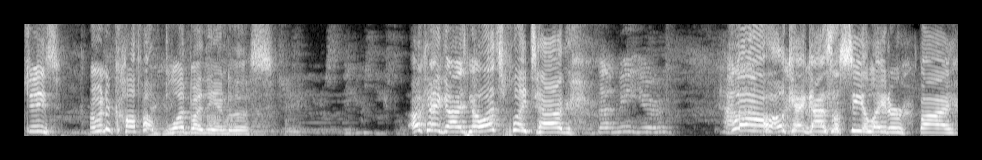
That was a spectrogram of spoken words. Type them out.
jeez, I'm gonna cough out blood by the end of this. Okay, guys, now let's play tag. Does that mean you're Oh, okay, guys, I'll see you later. Bye.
